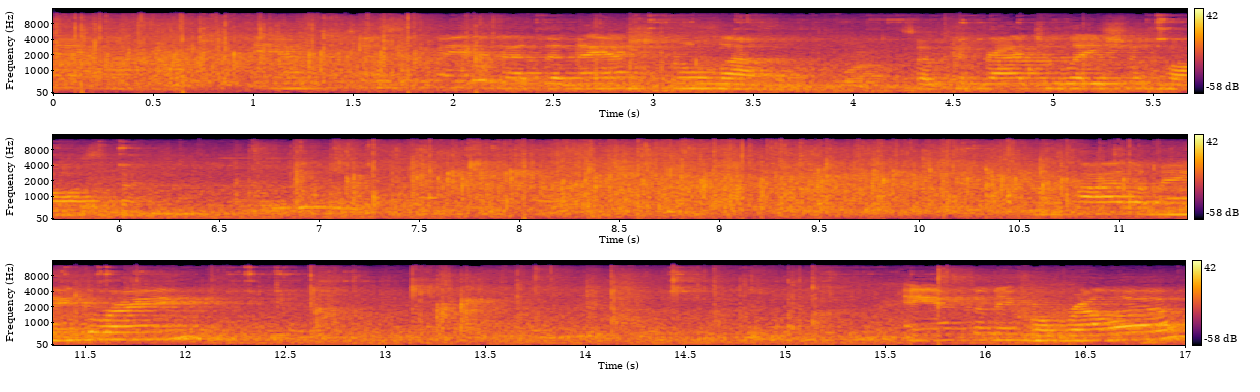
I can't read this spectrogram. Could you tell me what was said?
Atlanta and participated at the national level. So congratulations, Austin. Kyla Mangray. Anthony Morello.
